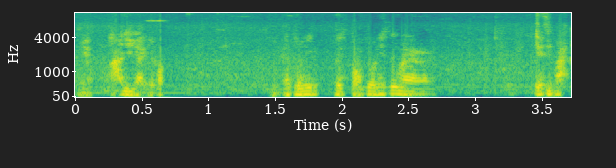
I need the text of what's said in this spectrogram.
เนี่ยขายใหญ่ๆครับแต่ตัวนี้เป็นสองตัวที่ซื้อมาเจ็ดสิบบาท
